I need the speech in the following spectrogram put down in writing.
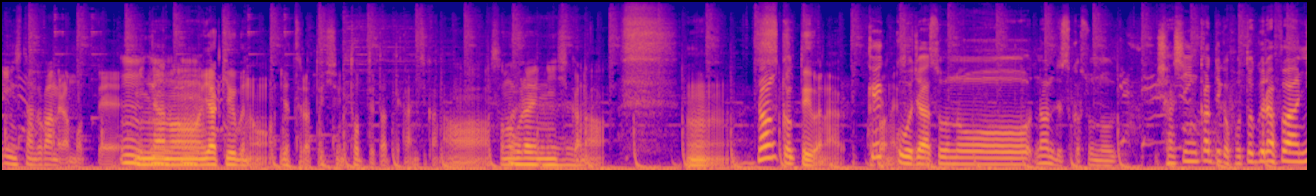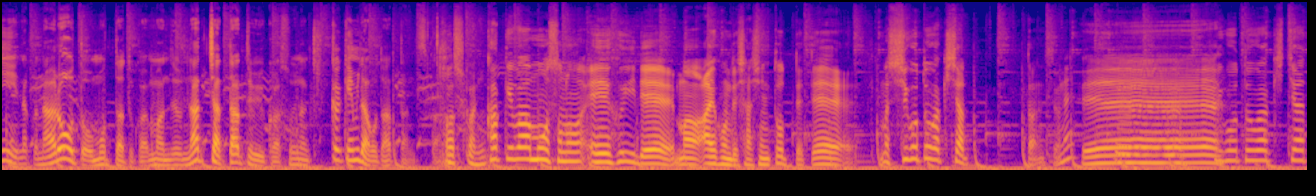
インスタントカメラ持って、うんみんなの野球部のやつらと一緒に撮ってたって感じかな。そのぐらいにしかな。うん。なんか好きというか？な結構じゃあその何ですか？その写真家っていうかフォトグラファーになんかなろうと思ったとか、まあ、なっちゃったというかそういうのきっかけみたことあったんですか？確かに。きっかけはもうその AFE で、まあ、iPhone で写真撮ってて、まあ、仕事が来ちゃったんですよね。へ仕事が来ちゃっ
